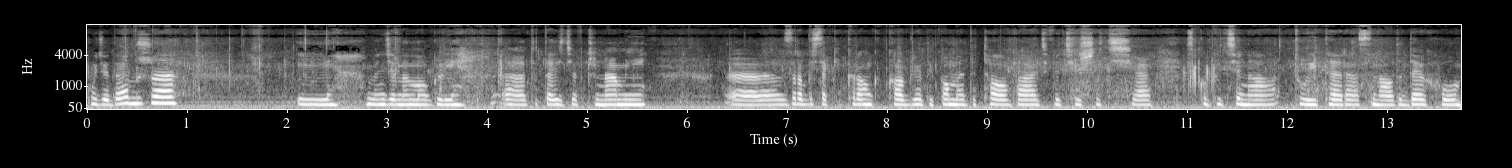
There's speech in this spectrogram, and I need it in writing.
pójdzie dobrze i będziemy mogli e, tutaj z dziewczynami e, zrobić taki krąg kobiet i pomedytować, wyciszyć się, skupić się na tu i teraz, na oddechu.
